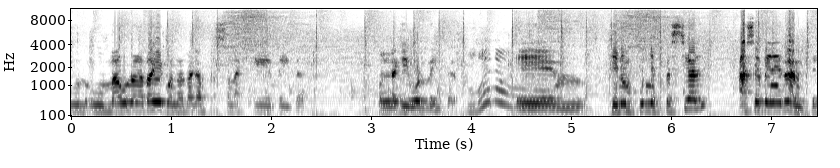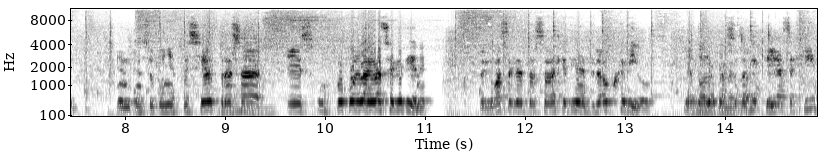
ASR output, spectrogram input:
un, un más uno al ataque cuando atacan personajes de Ita. Con la keyword de Ita. Bueno. Eh, tiene un puño especial, hace penetrante en, en su puño especial, pero esa es un poco de la gracia que tiene. Lo que pasa es que el personaje tiene tres objetivos y a todos los personajes que le hace hit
